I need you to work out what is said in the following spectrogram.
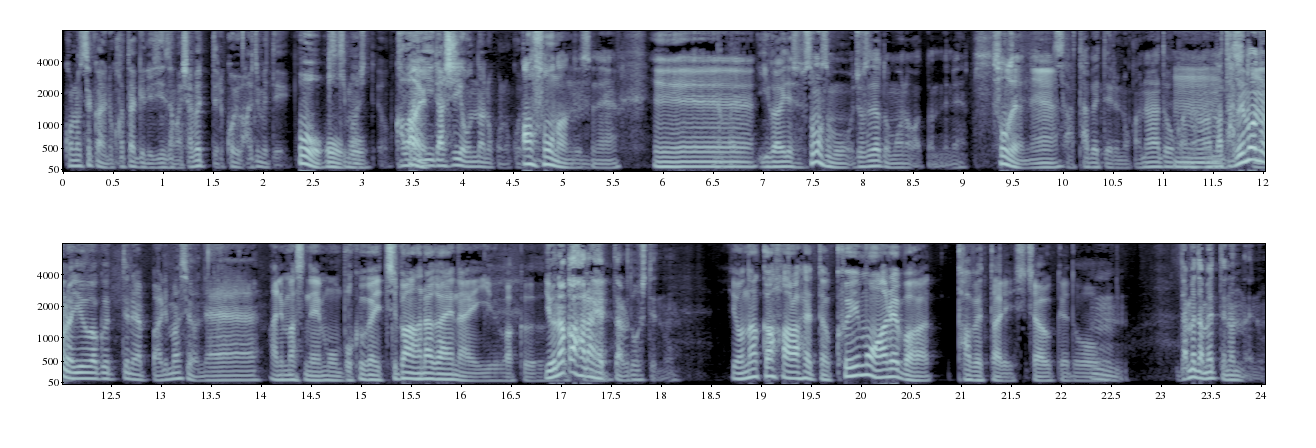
この世界の片桐仁さんが喋ってる声を初めて聞きましたよ。可愛いらしい女の子の声。あ、そうなんですね。ええ意外でした。そもそも女性だと思わなかったんでね。そうだよね。さあ食べてるのかなどうかうな。んまあ食べ物の誘惑っていうのはやっぱありますよね。ありますね。もう僕が一番抗えない誘惑。夜中腹減ったらどうしてんの？夜中腹減ったら食い物あれば食べたりしちゃうけど、うん。ダメダメってなんないの？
